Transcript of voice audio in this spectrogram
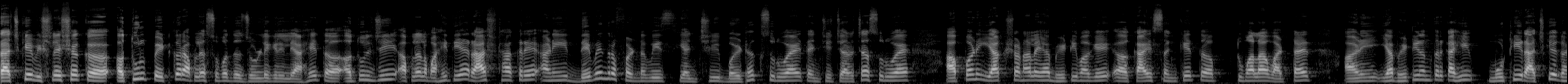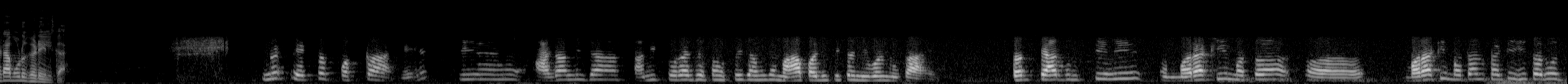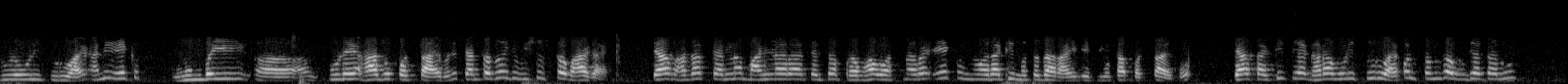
राजकीय विश्लेषक अतुल पेटकर आपल्यासोबत जोडले गेलेले आहेत. अतुलजी आपल्याला माहिती आहे राज ठाकरे आणि देवेंद्र फडणवीस यांची बैठक सुरू आहे त्यांची चर्चा सुरू आहे. आपण या क्षणाला या भेटीमागे काय संकेत तुम्हाला वाटत आहेत आणि या भेटीनंतर काही मोठी राजकीय घडामोड घडेल का? एक तर पक्क आहे की आगामी ज्या स्थानिक स्वराज्य संस्थेच्या म्हणजे महापालिकेच्या निवडणुका आहेत तर त्या दृष्टीने मराठी मत मराठी मतांसाठी ही सर्व जुळवणी सुरू आहे. आणि एक मुंबई पुणे हा जो पट्टा आहे म्हणजे त्यांचा जो एक विशिष्ट भाग आहे त्या भागात त्यांना मांडणारा त्यांचा प्रभाव असणारा एक मराठी मतदार आहे एक मोठा पट्टा आहे तो. त्यासाठी त्या घडामोडी सुरू आहे. पण समजा उद्या चालून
